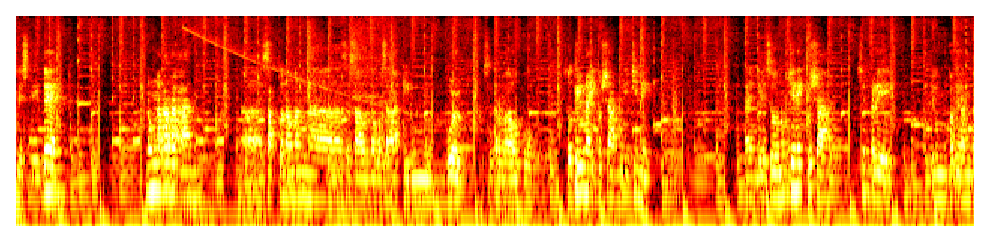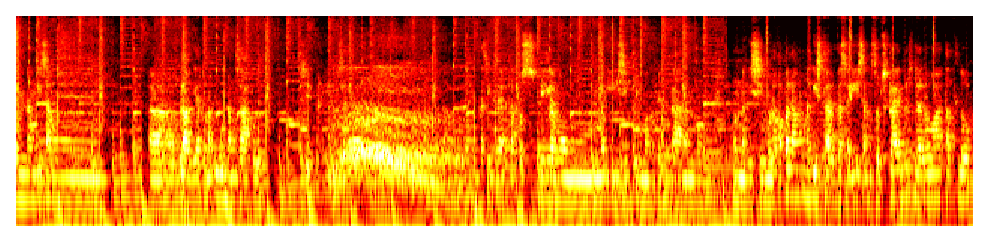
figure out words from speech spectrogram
business day. Then, nung nakaraan, ah, sakto naman na sasahod ako sa aking work, sa trabaho ko. So, tinry ko siya, hindi chinek. Ayan guys, so nung chinek ko siya, siyempre, yung pakiramdam ng isang ah, vlogger na unang sahod, siyempre, yung sa kasing saya. Tapos bigla mong maiisip yung mga pinagdaanan mo nung nagsimula ka pa lang, nag-start ka sa isang subscribers, dalawa, tatlo.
